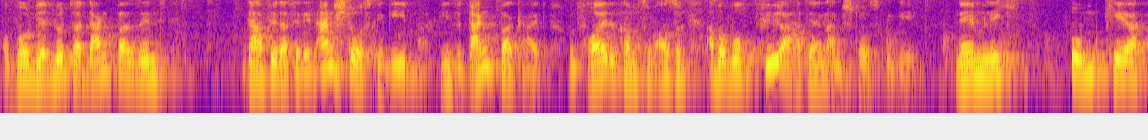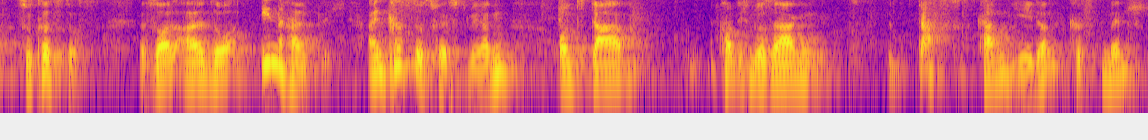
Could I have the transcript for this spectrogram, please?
obwohl wir Luther dankbar sind, dafür, dass er den Anstoß gegeben hat. Diese Dankbarkeit und Freude kommt zum Ausdruck. Aber wofür hat er einen Anstoß gegeben? Nämlich Umkehr zu Christus. Es soll also inhaltlich ein Christusfest werden. Und da konnte ich nur sagen, das kann jeder Christenmensch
